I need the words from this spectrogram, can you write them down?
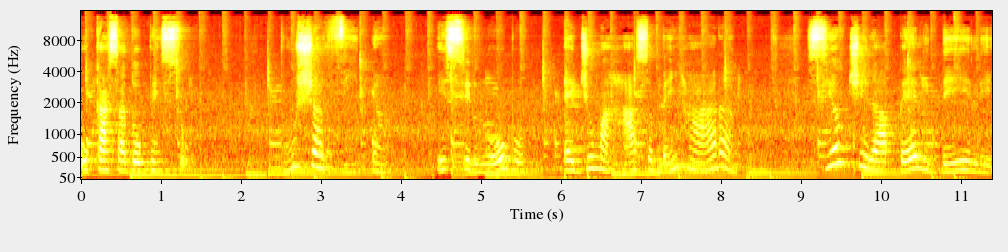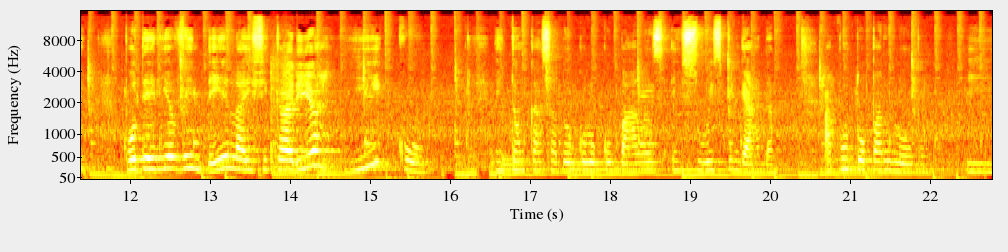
o caçador pensou: Puxa vida, esse lobo é de uma raça bem rara. Se eu tirar a pele dele, poderia vendê-la e ficaria rico. Então o caçador colocou balas em sua espingarda, apontou para o lobo e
